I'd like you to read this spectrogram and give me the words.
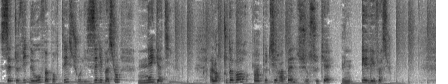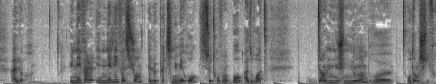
Cette vidéo va porter sur les élévations négatives. Alors tout d'abord, un petit rappel sur ce qu'est une élévation. Alors, une, élévation est le petit numéro qui se trouve en haut à droite d'un nombre euh, ou d'un chiffre.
